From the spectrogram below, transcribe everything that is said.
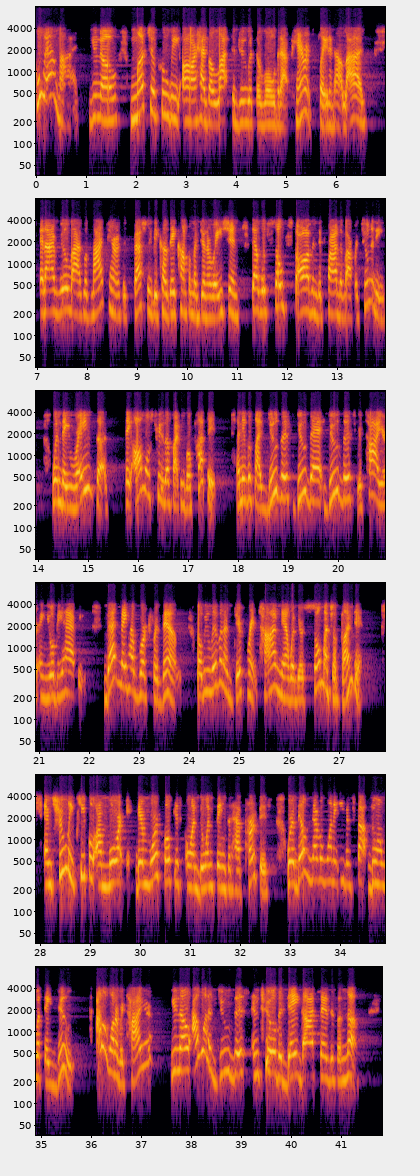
Who am I? You know, much of who we are has a lot to do with the role that our parents played in our lives. And I realized with my parents, especially because they come from a generation that was so starved and deprived of opportunity, when they raised us, they almost treated us like we were puppets. And it was like, do this, do that, do this, retire, and you'll be happy. That may have worked for them, but we live in a different time now where there's so much abundance. And truly, people are more, they're more focused on doing things that have purpose, where they'll never want to even stop doing what they do. I don't want to retire. You know, I want to do this until the day God says it's enough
